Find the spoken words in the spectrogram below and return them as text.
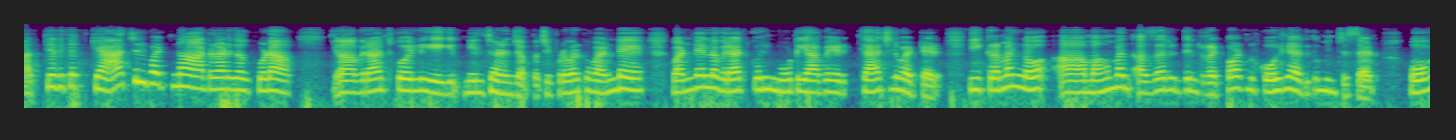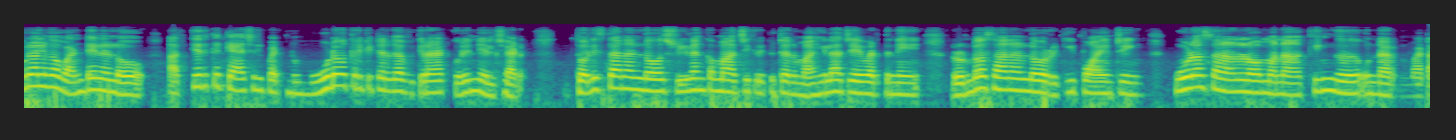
అత్యధిక క్యాచ్లు పట్టిన ఆటగాడిగా కూడా విరాట్ కోహ్లీ నిలిచాడని చెప్పొచ్చు. ఇప్పటివరకు వన్డే వన్డేలో విరాట్ కోహ్లీ నూట యాభై ఏడు క్యాచ్లు పట్టాడు. ఈ క్రమంలో ఆ మహమ్మద్ అజరుద్దీన్ రికార్డును కోహ్లీ అధిగమించేశాడు. ఓవరాల్గా వన్డేలలో అత్యధిక క్యాచ్లు పట్టిన మూడవ క్రికెటర్గా విరాట్ కోహ్లీ నిలిచాడు. తొలి స్థానంలో శ్రీలంక మాజీ క్రికెటర్ మహిళా జయవర్ధనే రెండో స్థానంలో రికీ పాయింటింగ్ మూడో స్థానంలో మన కింగ్ ఉన్నారనమాట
